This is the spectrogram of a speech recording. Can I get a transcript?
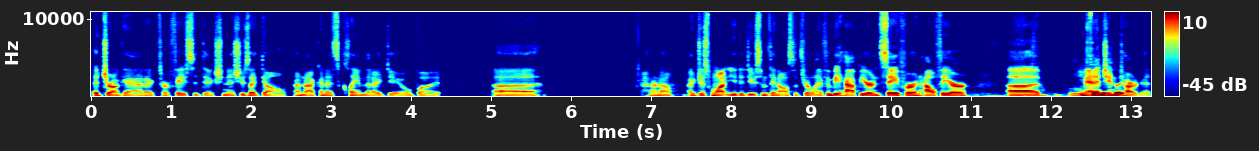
a drug addict or face addiction issues. I don't. I'm not going to claim that I do, but uh, I don't know. I just want you to do something else with your life and be happier and safer and healthier. Uh, managing Target.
